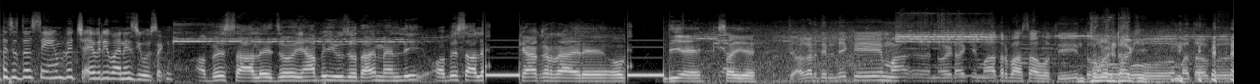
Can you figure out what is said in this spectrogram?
this is the same which everyone is using अबे साले जो यहाँ पे यूज़ होता है मेनली अबे साले क्या कर रहा है रे? ओ दिए सही है। अगर दिल्ली की नोएडा की मातृभाषा होती तो नोएडा की। मतलब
